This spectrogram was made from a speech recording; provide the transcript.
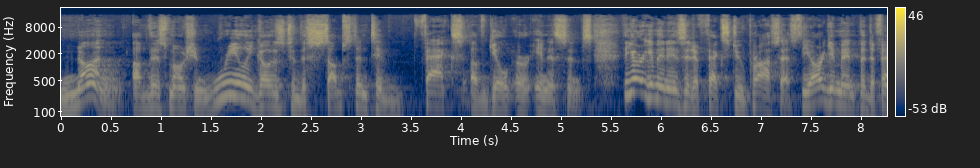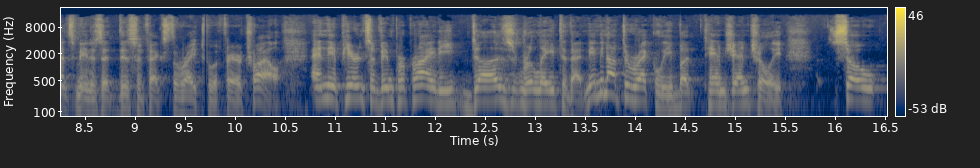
none of this motion really goes to the substantive facts of guilt or innocence. The argument is it affects due process. The argument the defense made is that this affects the right to a fair trial. And the appearance of impropriety does relate to that. Maybe not directly, but tangentially. So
